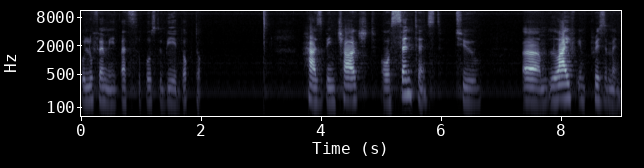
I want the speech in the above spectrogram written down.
Olufemi, that's supposed to be a doctor, has been charged or sentenced to um, life imprisonment.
